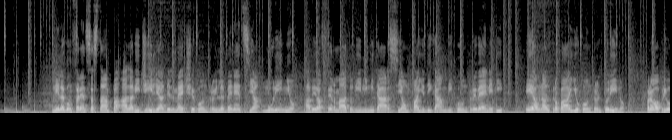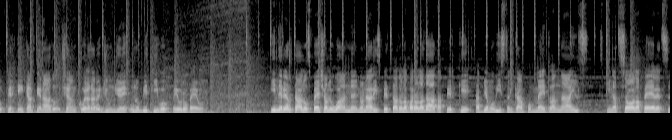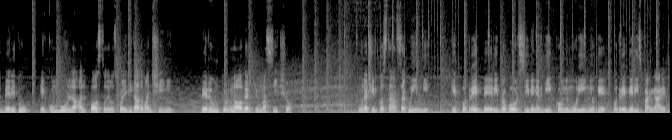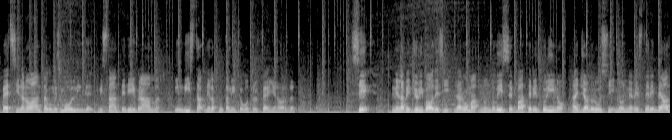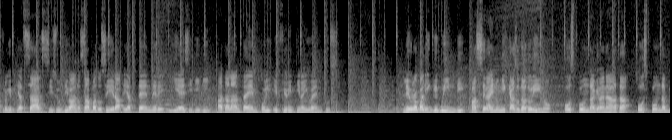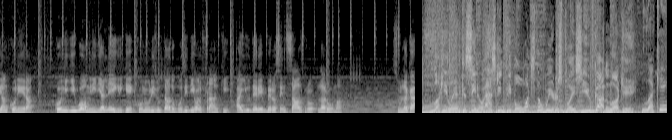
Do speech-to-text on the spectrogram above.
Nella conferenza stampa alla vigilia del match contro il Venezia, Mourinho aveva affermato di limitarsi a un paio di cambi contro i Veneti e a un altro paio contro il Torino, proprio perché in campionato c'è ancora da raggiungere un obiettivo europeo. In realtà lo Special One non ha rispettato la parola data perché abbiamo visto in campo Maitland Niles, Spinazzola, Perez, Beretù e Kumbulla al posto dello squalificato Mancini per un turnover più massiccio. Una circostanza quindi che potrebbe riproporsi venerdì con Mourinho che potrebbe risparmiare pezzi da 90 come Smalling, Cristante ed Abraham in vista dell'appuntamento contro il Feyenoord. Se nella peggiore ipotesi la Roma non dovesse battere il Torino, ai giallorossi non ne resterebbe altro che piazzarsi sul divano sabato sera e attendere gli esiti di Atalanta-Empoli e Fiorentina-Juventus. L'Europa League quindi passerà in ogni caso da Torino o sponda granata o sponda bianconera, con gli uomini di Allegri che con un risultato positivo al Franchi aiuterebbero senz'altro la Roma. Sulla carta Lucky Land Casino asking people what's the weirdest place you've gotten lucky? Lucky?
